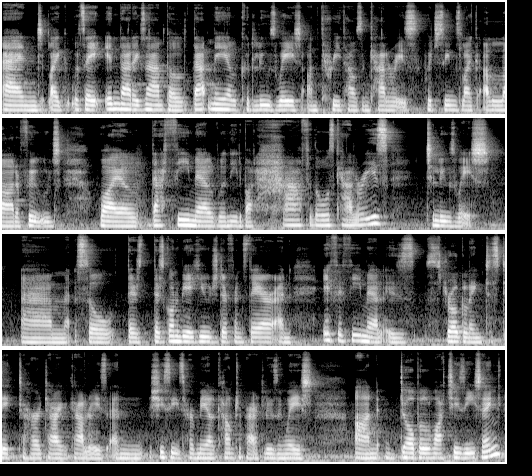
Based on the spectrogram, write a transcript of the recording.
and like we'll say in that example, that male could lose weight on 3000 calories, which seems like a lot of food, while that female will need about half of those calories to lose weight. Um, so there's there's going to be a huge difference there, and if a female is struggling to stick to her target calories and she sees her male counterpart losing weight on double what she's eating,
